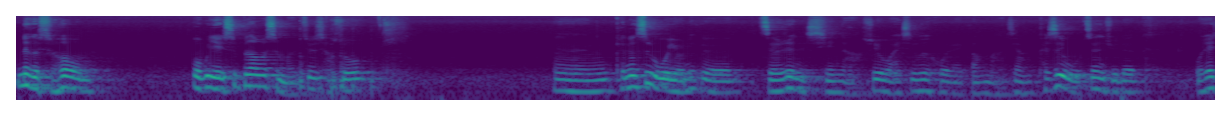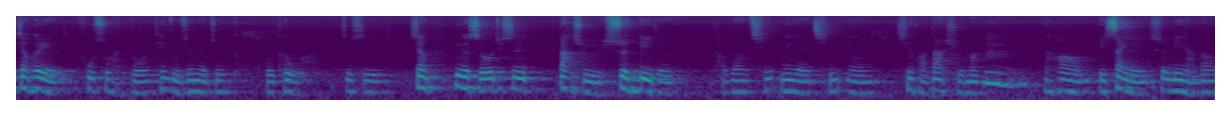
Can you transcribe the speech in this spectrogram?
那个时候，我也是不知道为什么，就是想说，嗯，可能是我有那个责任心啊，所以我还是会回来帮忙这样。可是我真的觉得。我在教会付出很多，天主真的就回馈我，就是像那个时候，就是大学顺利的考考到清那个清嗯清华大学嘛，嗯然后比赛也顺利拿到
